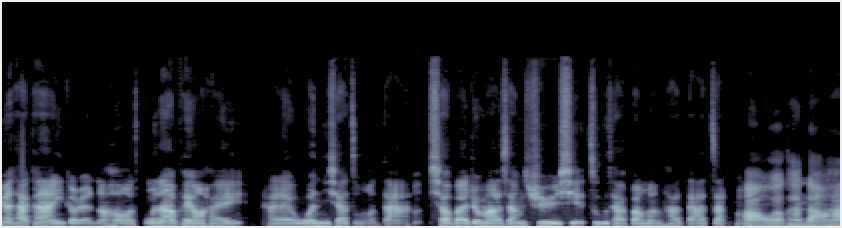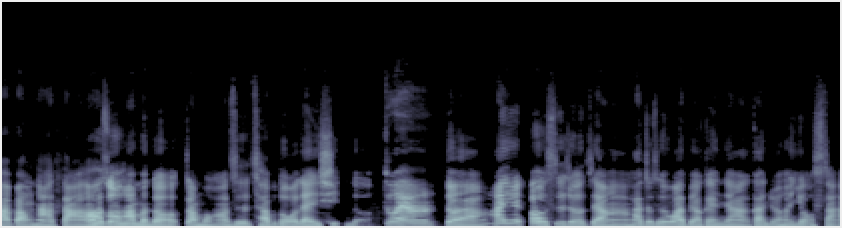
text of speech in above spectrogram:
因为他看到一个人，然后我那个朋友还。还来问一下怎么搭，小白就马上去协助他，帮忙他搭帐。啊，我有看到他帮他搭，然后他说他们的帐篷好像是差不多类型的。对啊，对啊，因为二四就是这样啊，他就是外表给人家感觉很友善。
